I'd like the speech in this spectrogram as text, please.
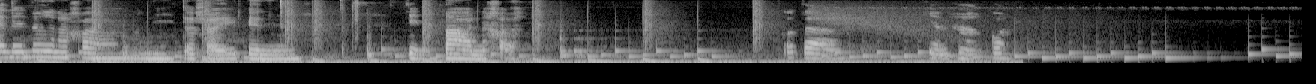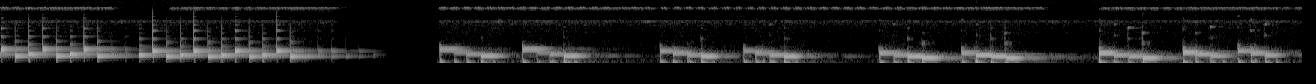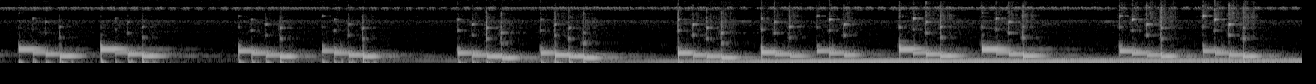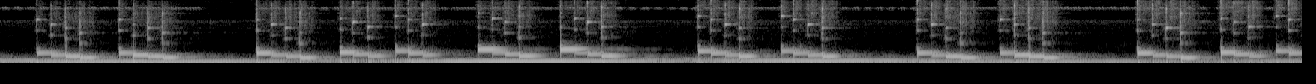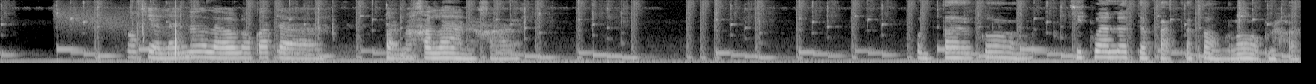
อายไลเนอร์นะคะวันนี้จะใช้เป็นสีน้ำตาลนะคะ ก็จะเขียนหางก่อน เขียนไลเนอร์แล้วเราก็จะปัดมาคาร่านะคะขนตาก็คิดว่าน่าจะปัดสักสองรอบนะคะ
